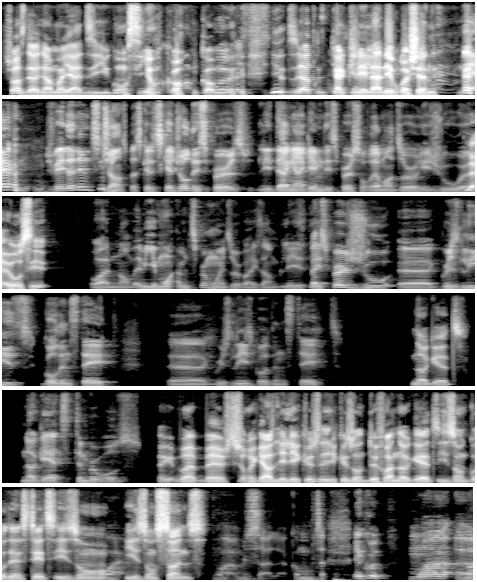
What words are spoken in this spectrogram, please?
Je pense que dernièrement, il a dit ils vont signer encore. Comme, Ouais, mais c'est- il est déjà en train de calculer l'année prochaine. Mais je vais lui donner une petite chance parce que le schedule des Spurs, les dernières games des Spurs sont vraiment durs. Ils jouent. euh, Ben, eux aussi. Ouais, non, mais il est moins- un petit peu moins dur par exemple. Les, Ben- les Spurs jouent euh, Grizzlies, Golden State, euh, Grizzlies, Golden State, Nuggets. Nuggets, Timberwolves. Ouais, ben, je regarde les Lakers. Les Lakers ont deux fois Nuggets, ils ont Golden State, ils ont, Ouais. ils ont Suns. Ouais, oublie ça, là. Comme oublie ça? Écoute, moi, euh,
